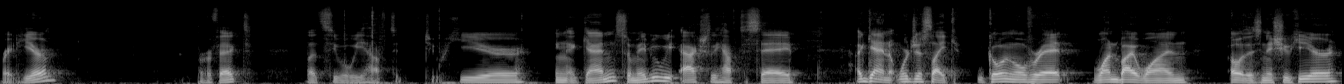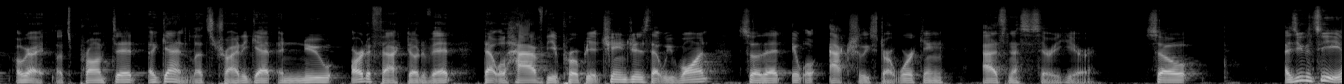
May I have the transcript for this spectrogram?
right here. Perfect. Let's see what we have to do here again. So maybe we actually have to say, again, we're just like going over it one by one. Oh, there's an issue here. All right, let's prompt it again. Let's try to get a new artifact out of it that will have the appropriate changes that we want so that it will actually start working as necessary here. So as you can see,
